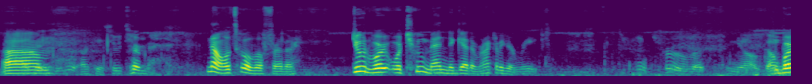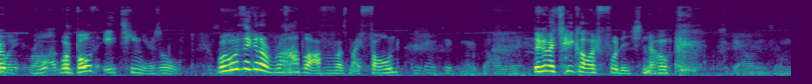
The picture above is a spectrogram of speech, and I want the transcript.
Um, okay, so we turn back. no, let's go a little further. Dude, we're, we're two men together. We're not gonna get raped. Well, true, but you know, gunpoint, We're, we're both 18 years old. What are they gonna rob off of us? My phone? They're gonna take my dollar. They're gonna take all our footage. No, Gallons on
